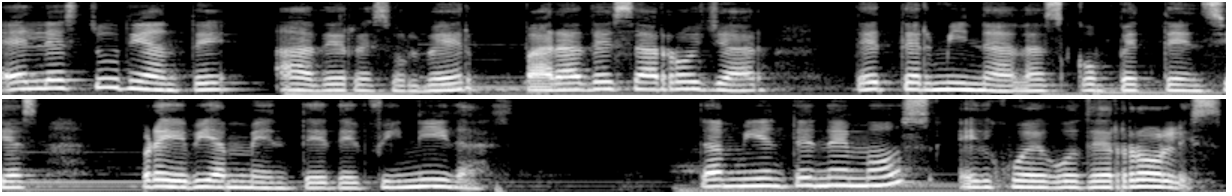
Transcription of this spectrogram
el estudiante ha de resolver para desarrollar determinadas competencias previamente definidas. También tenemos el juego de roles.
